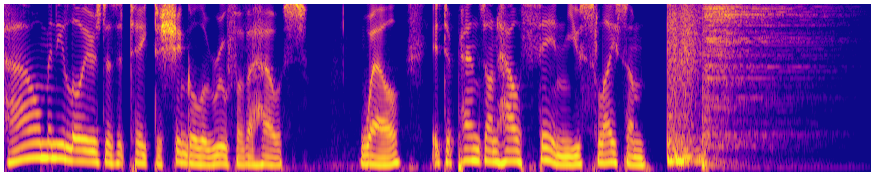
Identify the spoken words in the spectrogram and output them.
How many lawyers does it take to shingle a roof of a house? Well, it depends on how thin you slice 'em.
